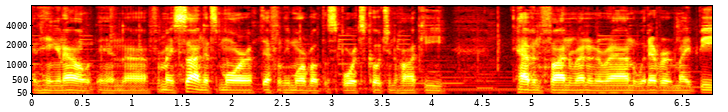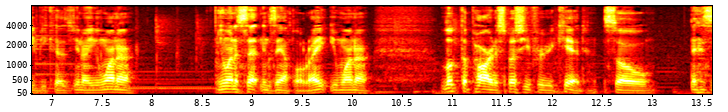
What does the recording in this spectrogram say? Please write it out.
and hanging out. And uh, for my son, it's more definitely more about the sports, coaching hockey, having fun, running around, whatever it might be, because you know you want to you want to set an example, right? You want to look the part, especially for your kid. So this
